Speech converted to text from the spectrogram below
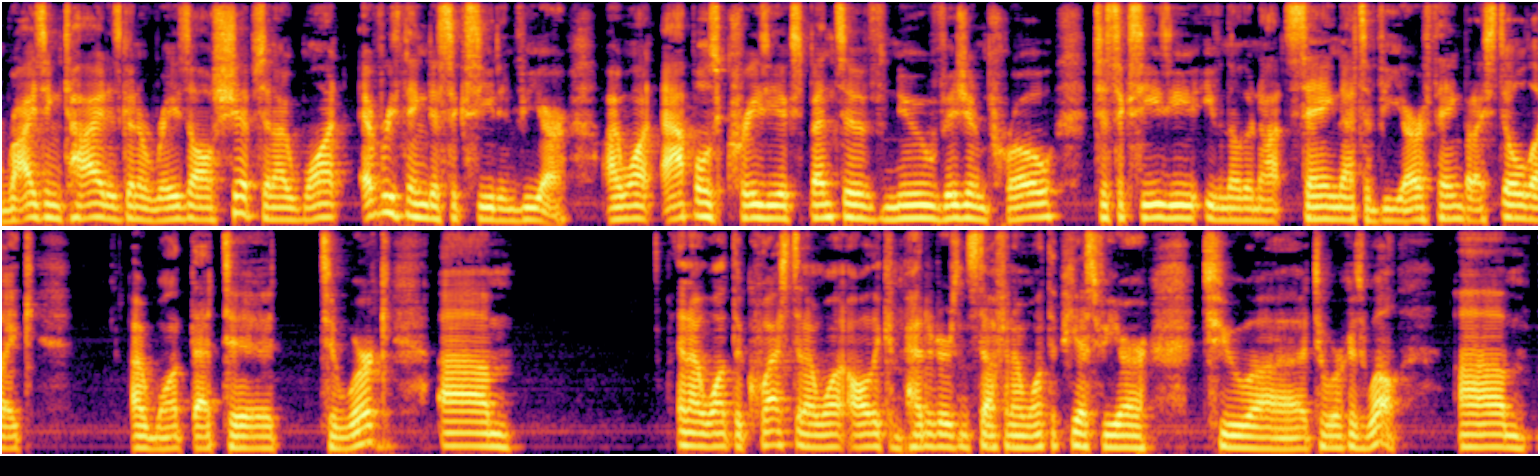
rising tide is going to raise all ships and I want everything to succeed in VR. I want Apple's crazy expensive new Vision Pro to succeed even though they're not saying that's a VR thing, but I still like I want that to to work. Um and I want the Quest and I want all the competitors and stuff and I want the PSVR to uh to work as well. Um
